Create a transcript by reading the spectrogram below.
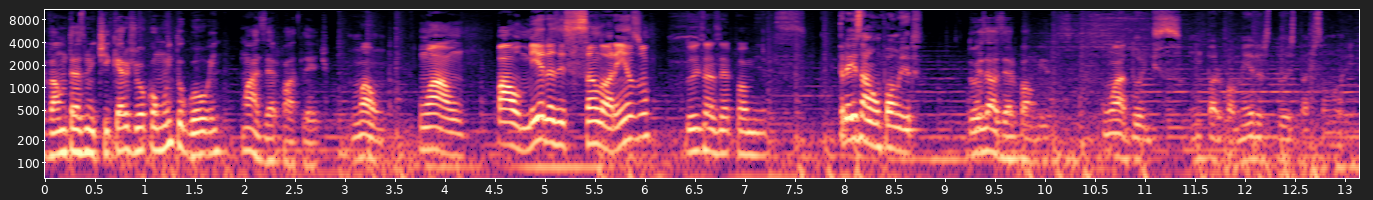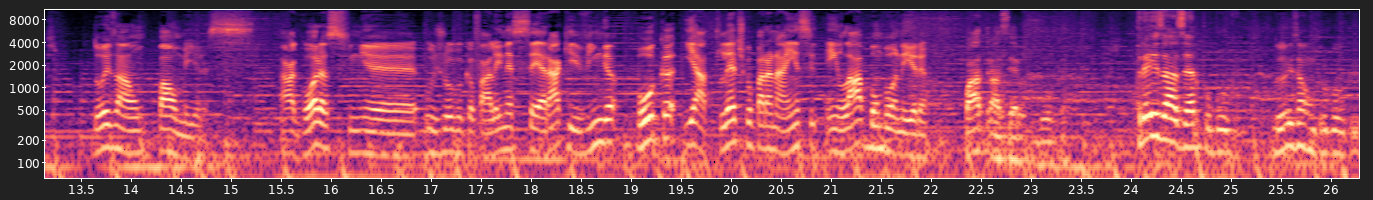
Vamos transmitir que era jogo com muito gol, hein? 1 a 0 pro Atlético. 1x1. 1x1. Palmeiras e São Lourenço. 2 a 0 Palmeiras. 3 a 1 Palmeiras. 2 a 0 Palmeiras. 1x2. 1 para o Palmeiras, 2 para o São Lourenço. 2x1 Palmeiras. Agora sim é o jogo que eu falei, né? Será que vinga Boca e Atlético Paranaense em La Bomboneira? 4 a 0 pro Boca. 3 a 0 pro Boca. 2 a 1 pro Boca.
